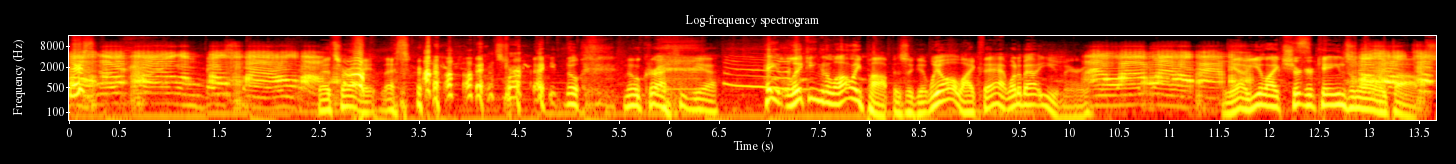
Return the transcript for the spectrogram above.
There's That's right. That's right. That's right. No, no crying. Yeah. Hey, licking the lollipop is a good. We all like that. What about you, Mary? Yeah, you like sugar canes and lollipops.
